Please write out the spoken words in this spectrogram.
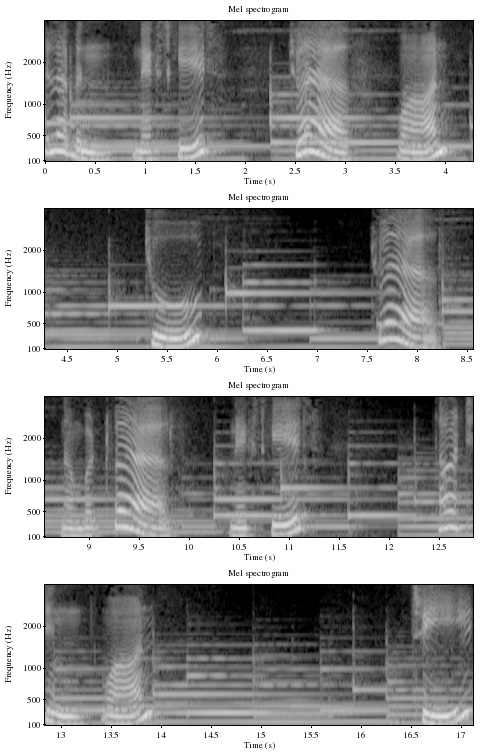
11 Next kids. 12 1 2 12 number 12 next kids 13 1 3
